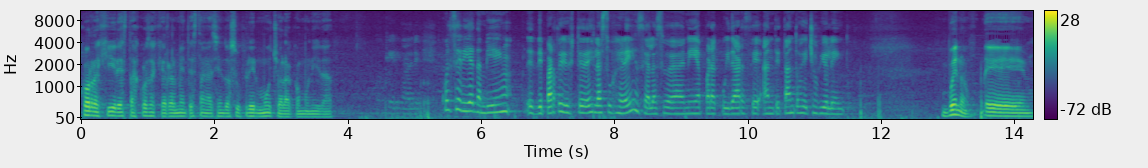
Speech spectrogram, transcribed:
corregir estas cosas que realmente están haciendo sufrir mucho a la comunidad. ¿Cuál sería también eh, de parte de ustedes la sugerencia a la ciudadanía para cuidarse ante tantos hechos violentos? Bueno, eh,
